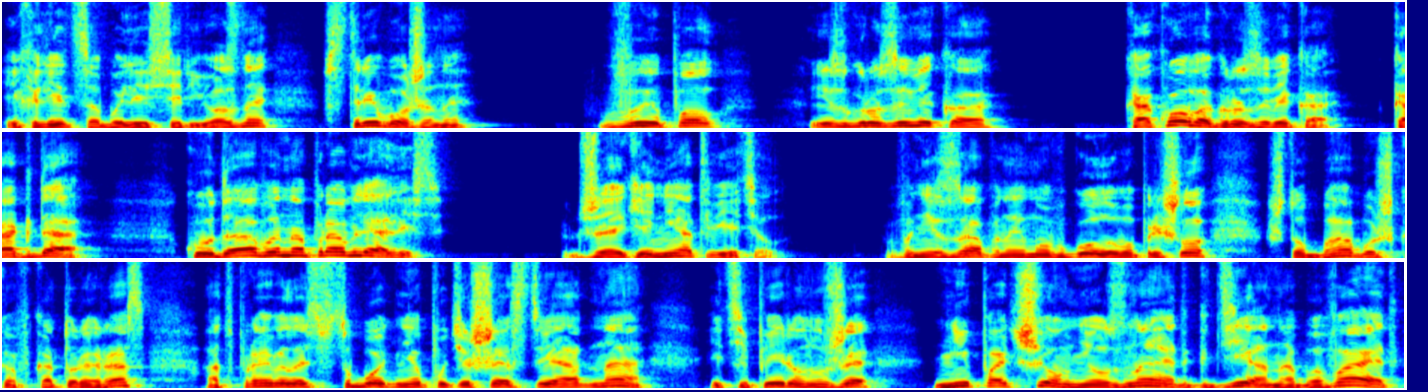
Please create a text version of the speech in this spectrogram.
Их лица были серьезны, встревожены. «Выпал из грузовика». «Какого грузовика? Когда? Куда вы направлялись?» Джеки не ответил. Внезапно ему в голову пришло, что бабушка в который раз отправилась в субботнее путешествие одна, и теперь он уже ни почем не узнает, где она бывает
